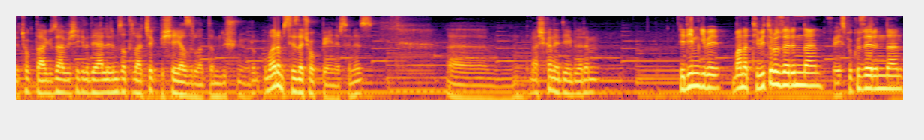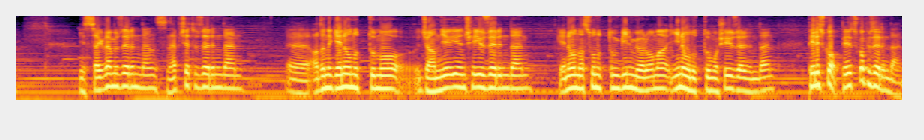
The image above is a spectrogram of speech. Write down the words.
e, çok daha güzel bir şekilde değerlerimizi hatırlatacak bir şey hazırladığımı düşünüyorum. Umarım siz de çok beğenirsiniz. Başka ne diyebilirim? Dediğim gibi bana Twitter üzerinden, Facebook üzerinden, Instagram üzerinden, Snapchat üzerinden, adını gene unuttum o canlı yayın şeyi üzerinden, gene o nasıl unuttum bilmiyorum ama yine unuttuğum o şey üzerinden, Periskop, Periskop üzerinden,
